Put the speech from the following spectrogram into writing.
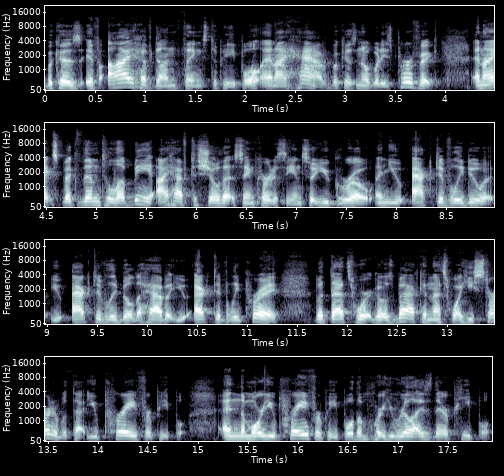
because if I have done things to people, and I have because nobody's perfect, and I expect them to love me, I have to show that same courtesy. And so you grow and you actively do it. You actively build a habit. You actively pray. But that's where it goes back, and that's why he started with that. You pray for people. And the more you pray for people, the more you realize they're people.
